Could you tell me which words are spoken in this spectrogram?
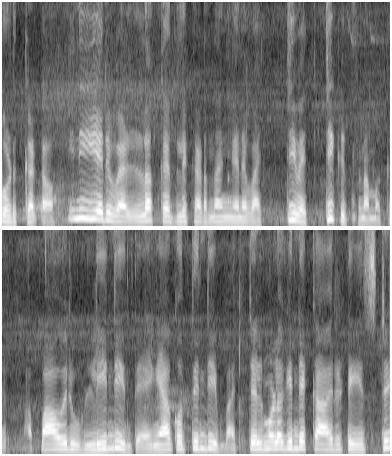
കൊടുക്കട്ടോ. ഇനി ഈ ഒരു വെള്ളമൊക്കെ ഇതിൽ കിടന്ന് അങ്ങനെ വറ്റി വറ്റി കിട്ടണം നമുക്ക്. അപ്പോൾ ആ ഒരു ഉള്ളീന്റെയും തേങ്ങാക്കൊത്തിന്റെയും വറ്റൽമുളകിന്റെ ഒക്കെ ആ ഒരു ടേസ്റ്റ്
